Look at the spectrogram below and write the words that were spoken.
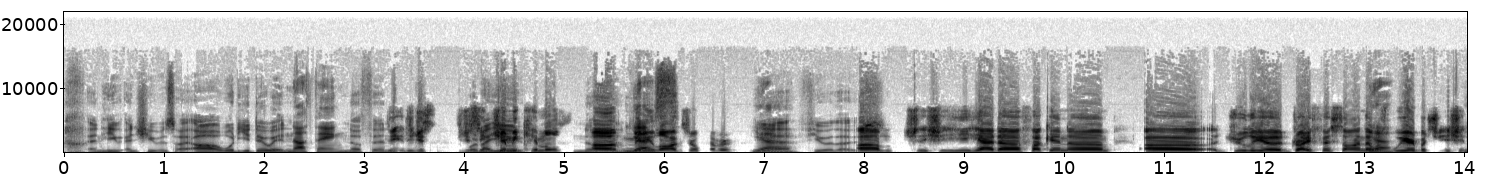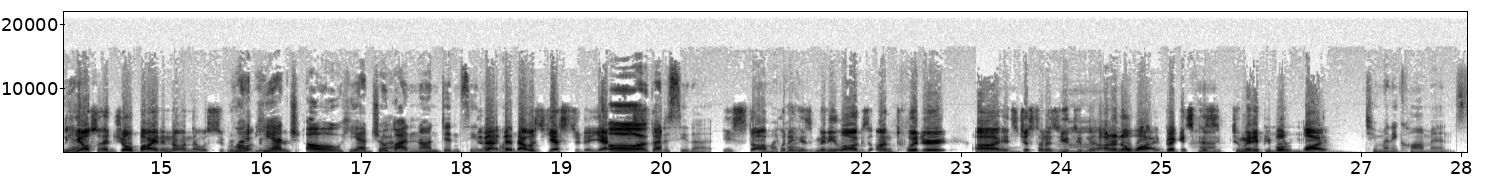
and he and she was like, "Oh, what are you doing?" nothing? Nothing. Did, did you did you What see about Jimmy you? Kimmel's uh, mini Yes. logs or whatever? Yeah. a few of those. Um, she, she he had uh fucking um uh Julia Dreyfus on. That Yeah. was weird, but she, she, he also had Joe Biden on. That was super What fucking he had? weird. J- Oh, he had Joe Wow. Biden on. Didn't see that. that, one. that that was yesterday. Yeah. oh, he I got to see that. he stopped my putting God. his mini logs on Twitter. Uh, it's Oh. just on his YouTube now. I don't know why, but I guess because Huh. too many people Hmm. reply. Too many comments.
